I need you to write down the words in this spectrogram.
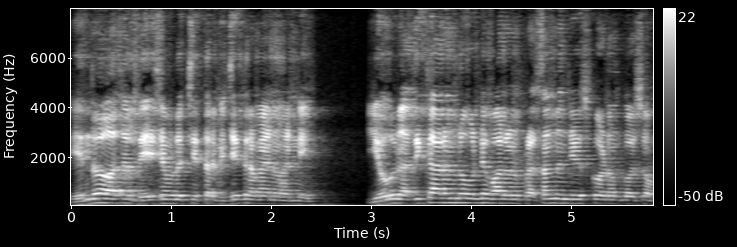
ఏందో అసలు దేశంలో చిత్ర విచిత్రమైనవన్నీ. ఎవరు అధికారంలో ఉంటే వాళ్ళను ప్రసన్నం చేసుకోవడం కోసం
